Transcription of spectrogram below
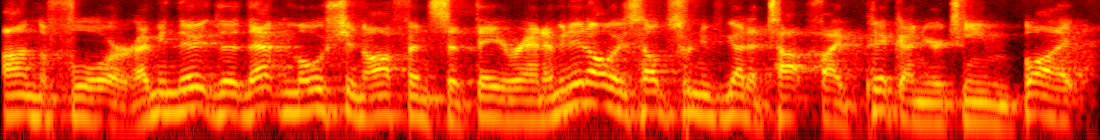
on the floor. I mean, the, that motion offense that they ran. I mean, it always helps when you've got a top five pick on your team, but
